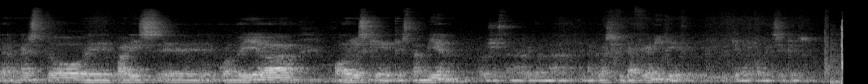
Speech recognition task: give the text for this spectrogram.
Ernesto, eh, París eh, cuando llega, jugadores que, que, están bien, por eso están arriba en la, en la clasificación y que, y que nos van a exigir.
